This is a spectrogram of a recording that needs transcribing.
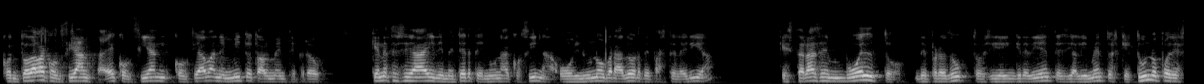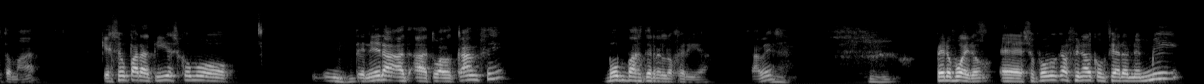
con toda la confianza, ¿eh? Confían, confiaban en mí totalmente, pero ¿Qué necesidad hay de meterte en una cocina o en un obrador de pastelería que estarás envuelto de productos y de ingredientes y alimentos que tú no puedes tomar? Que eso para ti es como tener a, tu alcance bombas de relojería, ¿sabes? Pero bueno, eh, supongo que al final confiaron en mí,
